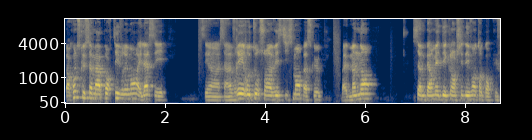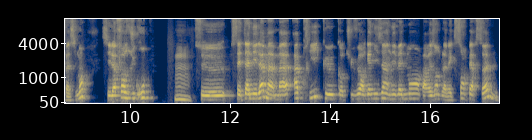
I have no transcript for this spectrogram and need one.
Par contre, ce que ça m'a apporté vraiment, et là, c'est c'est un, un, vrai retour sur investissement parce que bah, maintenant, ça me permet de déclencher des ventes encore plus facilement. C'est la force du groupe Hmm. Ce, cette année-là m'a appris que quand tu veux organiser un événement, par exemple, avec 100 personnes,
